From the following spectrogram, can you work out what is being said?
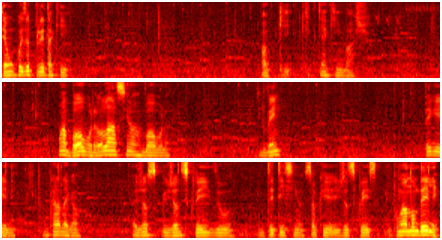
Tem alguma coisa preta aqui. Ok, o que, que tem aqui embaixo? Uma abóbora. Olá, senhor abóbora. Tudo bem? Peguei ele. É um cara legal. É o Jodis Clay do, do Tetinho. Só que Jodis Clay... Como é o nome dele?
